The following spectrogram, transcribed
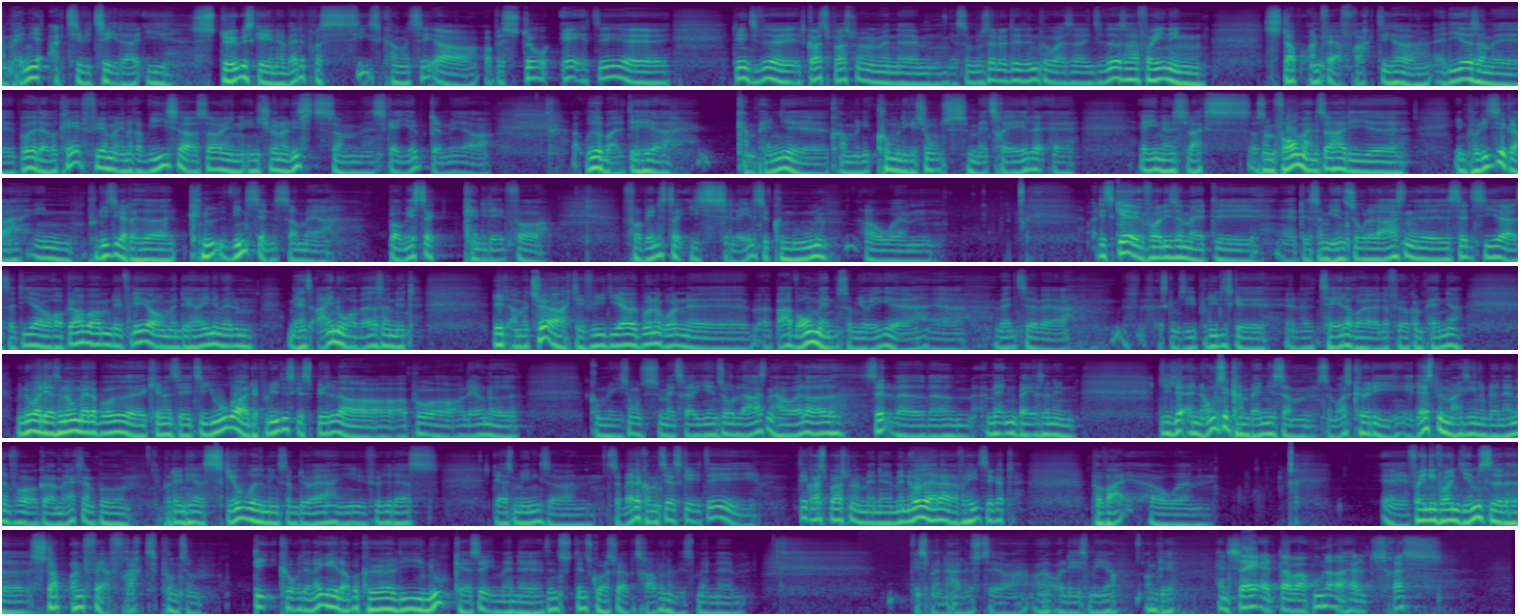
kampagneaktiviteter i støbeskene. Hvad det præcis kommer til at, at bestå af, det, øh, det er indtil videre et godt spørgsmål, men øh, ja, som du selv er lidt inde på, altså indtil videre så har foreningen Stop Unfair Fragt, de har allieret sig med både et advokatfirma, en revisor og så en, en journalist, som skal hjælpe dem med at at udarbejde det her kampagne kommunikationsmateriale af, af en eller anden slags. Og som formand, så har de øh, en politiker, en politiker, der hedder Knud Vincent, som er borgmesterkandidat for, for Venstre i Slagelse Kommune. Og, øhm, og det sker jo for ligesom, at, øh, at øh, som Jens Ola Larsen øh, selv siger, altså de har jo råbt op om det flere år, men det har indimellem med hans egen ord været sådan lidt, lidt amatøragtigt, fordi de er jo i bund og grund øh, bare vognmænd, som jo ikke er, er vant til at være hvad skal man sige, politiske eller talerør eller føre kampagner. Men nu er det altså nogen med, der både øh, kender til, til jura og det politiske spil og, og, og på at, at lave noget kommunikationsmateriale. Jens Ole Larsen har jo allerede selv været, været manden bag sådan en lille annoncekampagne, som, som også kørte i, i lastbilmagasinet blandt andet for at gøre opmærksom på, på den her skævvridning, som det jo er ifølge deres deres mening. Så, så hvad der kommer til at ske, det, det er et godt spørgsmål, men, øh, men noget er der i hvert fald helt sikkert på vej. Og øh, øh, foreningen får en hjemmeside, der hedder stopunfairfragt.dk. Den er ikke helt op at køre lige nu, kan jeg se, men øh, den, den skulle også være på trapperne, hvis man, øh, hvis man har lyst til at, at, at læse mere om det. Han sagde, at der var 150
